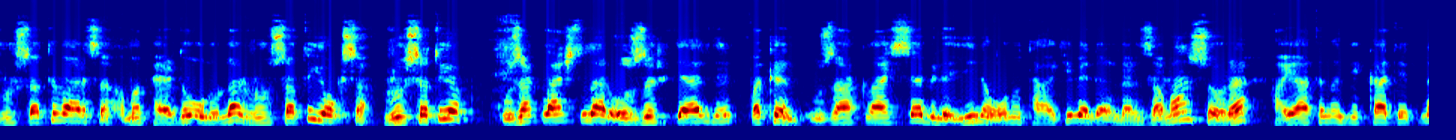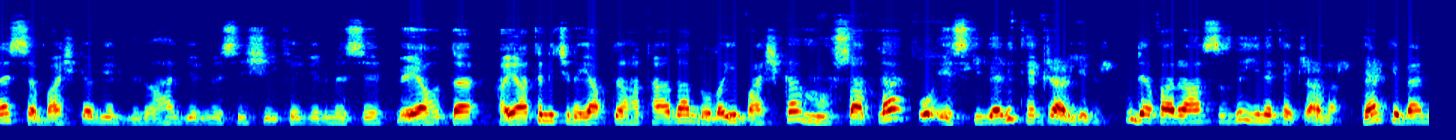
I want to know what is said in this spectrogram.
ruhsatı varsa ama perde olurlar ruhsatı yoksa. Ruhsatı yok. Uzaklaştılar. O zırh geldi. Bakın uzaklaşsa bile yine onu takip ederler. Zaman sonra hayatına dikkat etmezse başka bir günaha girmesi, şirke girmesi veyahut da hayatın içine yaptığı hatadan dolayı başka ruhsatla o eskileri tekrar gelir. Bu defa rahatsızlığı yine tekrarlar. Der ki ben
